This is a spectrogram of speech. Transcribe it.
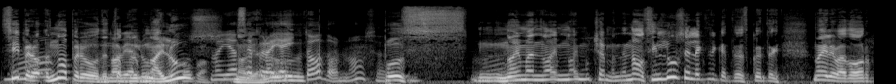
Sí, pero no, pero de No no hay luz. tampoco. No, ya sé, pero ahí hay todo, ¿no? O sea, Pues no hay más, no hay, no hay mucha manera. No, sin luz eléctrica te das cuenta que no hay elevador,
